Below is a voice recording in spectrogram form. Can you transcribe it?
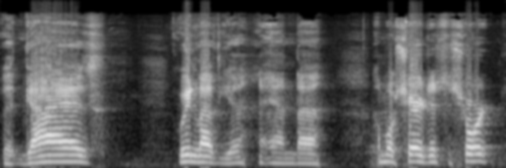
But guys, we love you, and uh, I'm gonna share just a short,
